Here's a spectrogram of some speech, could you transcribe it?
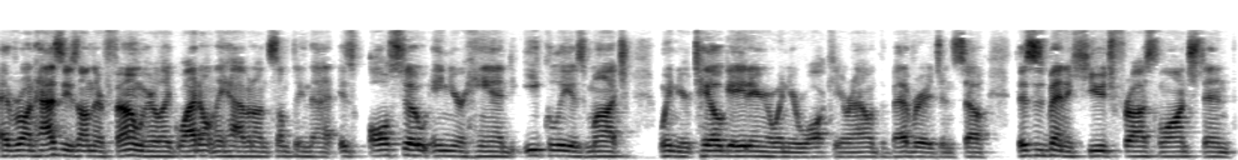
everyone has these on their phone. We were like, why don't they have it on something that is also in your hand equally as much when you're tailgating or when you're walking around with the beverage? And so this has been a huge for us, launched in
